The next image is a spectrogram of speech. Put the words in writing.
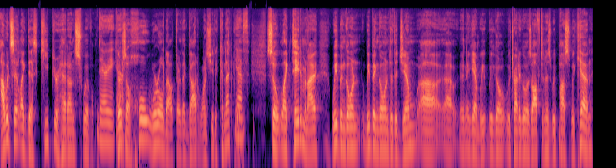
I would say it like this: keep your head on swivel. there you go. There's a whole world out there that God wants you to connect Yep. with. So, like Tatum and I, we've been going, we've been going to the gym, uh, uh, and again, we we go, we try to go as often as we possibly can.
